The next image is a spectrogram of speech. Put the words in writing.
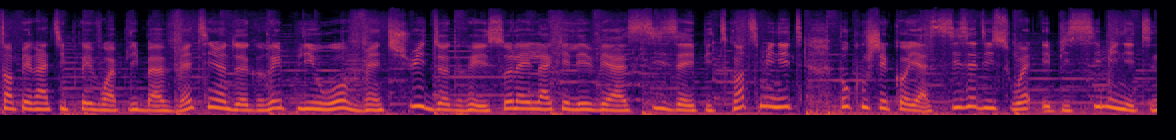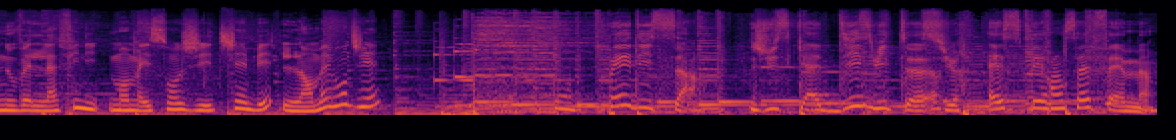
Température prévoit pli bas 21 degrés, pli haut 28 degrés. Soleil qui est levé à 6 et puis 30 minutes pour coucher quoi à 6 et 10 ouais et puis 6 minutes. Nouvelle la fini. Maman songer tiens bé, l'en mon Dieu. Pédissa jusqu'à 18h sur Espérance FM.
